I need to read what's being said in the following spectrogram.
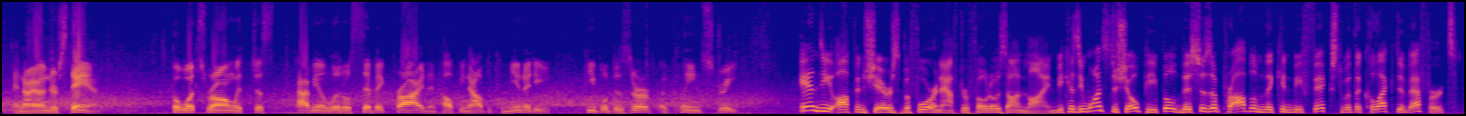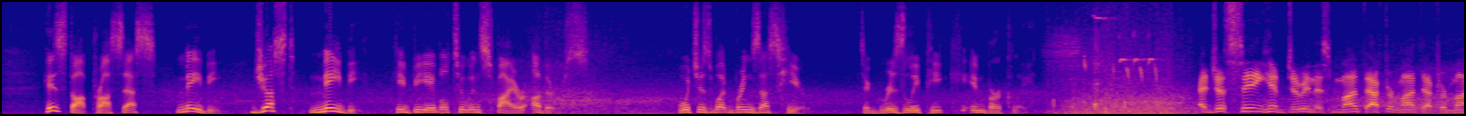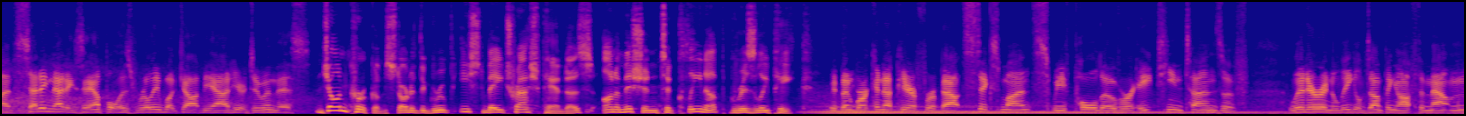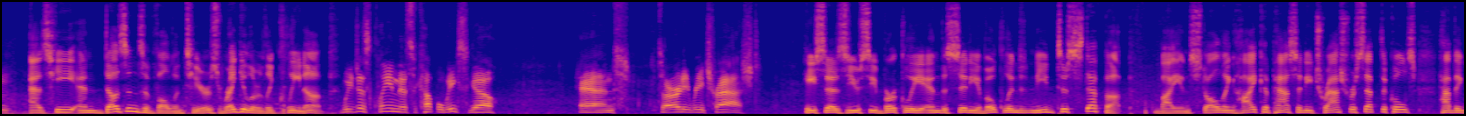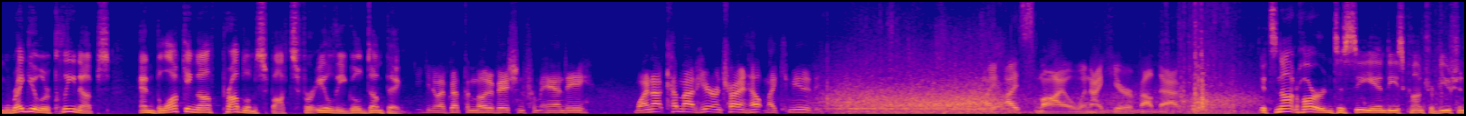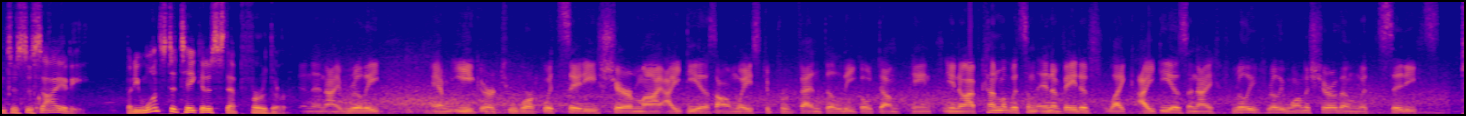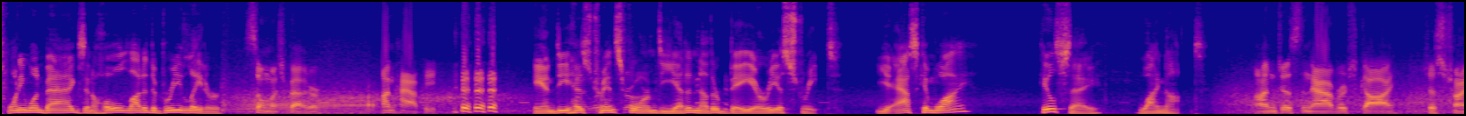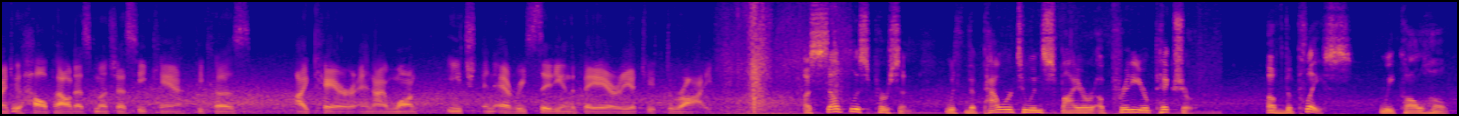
And I understand. But what's wrong with just having a little civic pride and helping out the community? People deserve a clean street. Andy often shares before and after photos online because he wants to show people this is a problem that can be fixed with a collective effort. His thought process maybe, just maybe, he'd be able to inspire others. Which is what brings us here to Grizzly Peak in Berkeley. And just seeing him doing this month after month after month, setting that example is really what got me out here doing this. John Kirkham started the group East Bay Trash Pandas on a mission to clean up Grizzly Peak. We've been working up here for about six months. We've pulled over 18 tons of litter and illegal dumping off the mountain. As he and dozens of volunteers regularly clean up, We just cleaned this a couple weeks ago and it's already retrashed. He says UC Berkeley and the city of Oakland need to step up by installing high capacity trash receptacles, having regular cleanups, and blocking off problem spots for illegal dumping. You know, I've got the motivation from Andy. Why not come out here and try and help my community? I, I smile when I hear about that. It's not hard to see Andy's contribution to society, but he wants to take it a step further. And then I really am eager to work with cities, share my ideas on ways to prevent illegal dumping. You know, I've come up with some innovative like ideas and I really, really want to share them with cities. 21 bags and a whole lot of debris later, So much better. I'm happy. Andy has transformed yet another Bay Area street. You ask him why? He'll say, why not? I'm just an average guy, just trying to help out as much as he can because I care and I want each and every city in the Bay Area to thrive. A selfless person with the power to inspire a prettier picture of the place we call home.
